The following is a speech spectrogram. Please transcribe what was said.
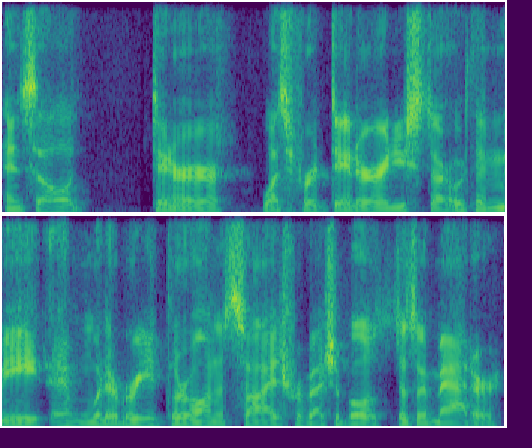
and so dinner. What's for dinner? And you start with the meat, and whatever you throw on the sides for vegetables doesn't matter.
